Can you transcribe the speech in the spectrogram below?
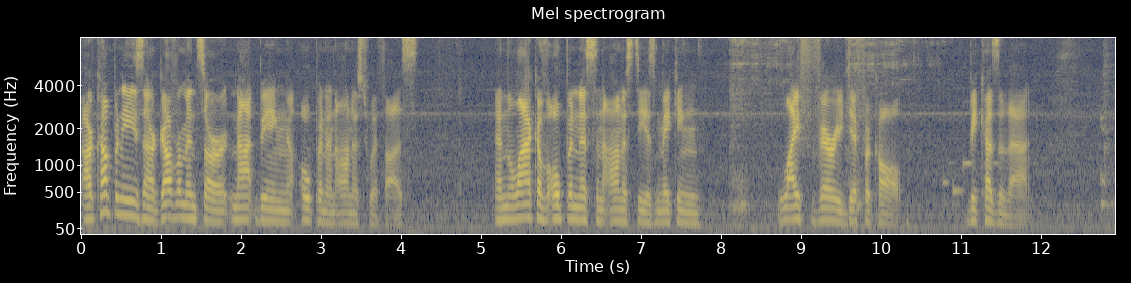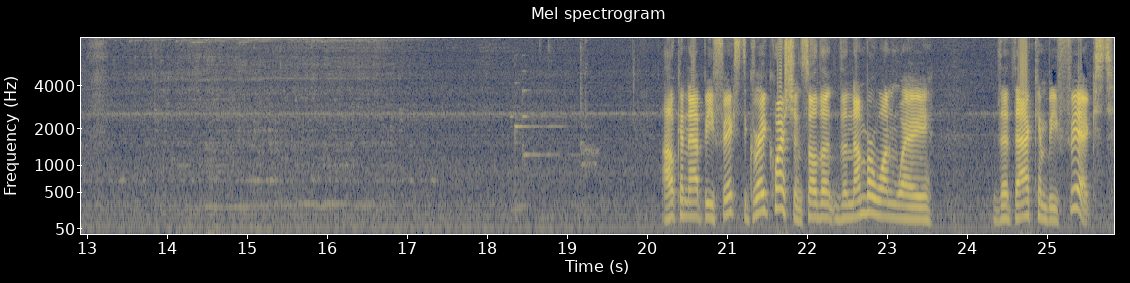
our companies and our governments are not being open and honest with us. And the lack of openness and honesty is making life very difficult because of that. How can that be fixed? Great question. So the the number one way that that can be fixed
